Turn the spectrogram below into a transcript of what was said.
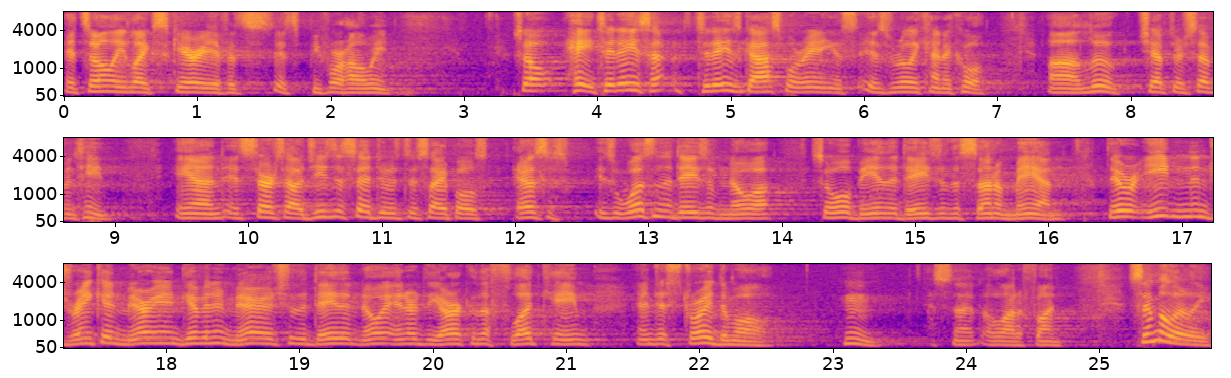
It's only like scary if it's, it's before Halloween. So, hey, today's, today's gospel reading is, is really kind of cool. Uh, Luke chapter 17. And it starts out Jesus said to his disciples, as, as it was in the days of Noah, so will be in the days of the Son of Man. They were eating and drinking, marrying given in marriage to the day that Noah entered the ark and the flood came and destroyed them all. Hmm, that's not a lot of fun. Similarly,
